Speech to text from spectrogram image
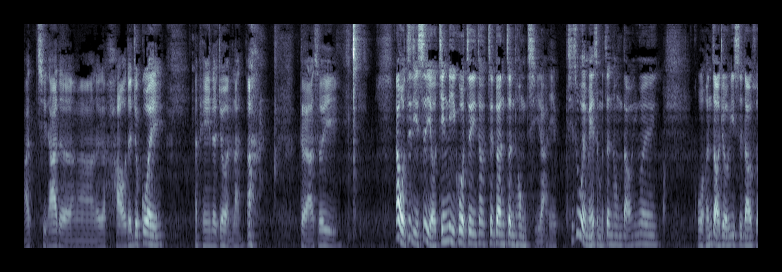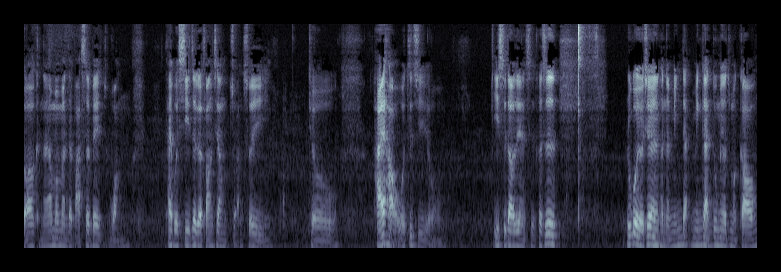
啊，其他的嘛那个好的就贵，那便宜的就很烂啊，对啊，所以那我自己是有经历过这一段这段阵痛期啦，也其实我也没什么阵痛到，因为我很早就意识到说哦，可能要慢慢的把设备往 Type C 这个方向转，所以就。还好，我自己有意识到这件事。可是，如果有些人可能敏感敏感度没有这么高，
